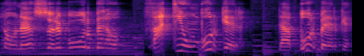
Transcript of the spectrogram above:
Non essere burbero. Fatti un burger da Burberg.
